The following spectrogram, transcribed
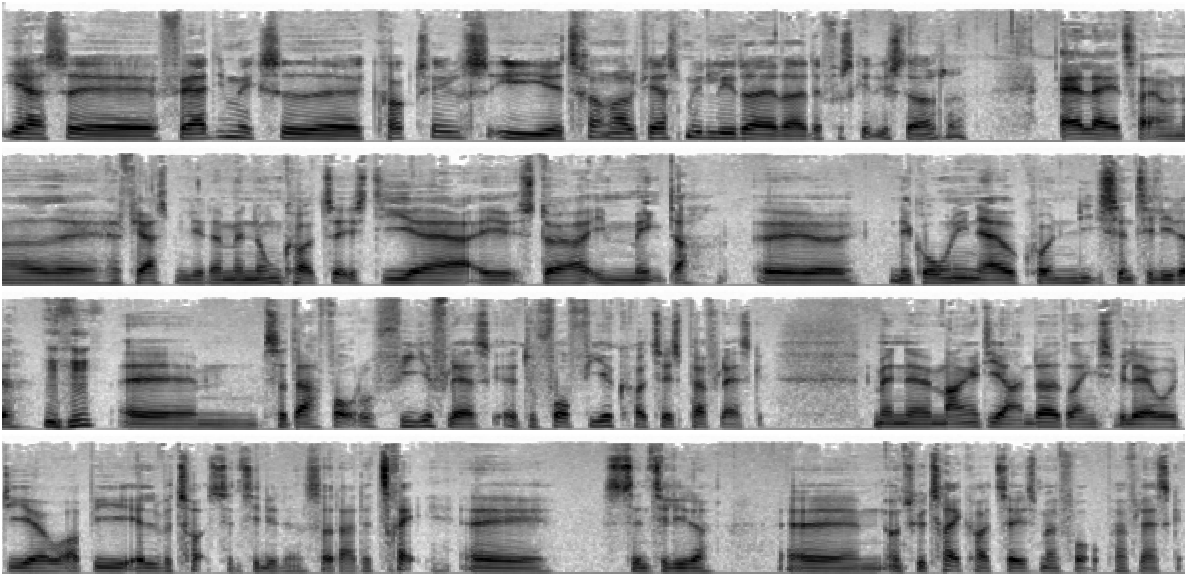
jeres øh, færdigmixede cocktails i øh, 370 ml, eller er det forskellige størrelser? Alle er i 370 ml, men nogle cocktails de er øh, større i mængder. Øh, Negronin er jo kun 9 centiliter, Mm-hmm. øh, så der får du fire flaske, du får fire cocktails per flaske. Men øh, mange af de andre drinks, vi laver, de er jo oppe i 11-12 centiliter, så der er det 3 øh, centiliter. Øh, undskyld, tre cocktails, man får per flaske.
